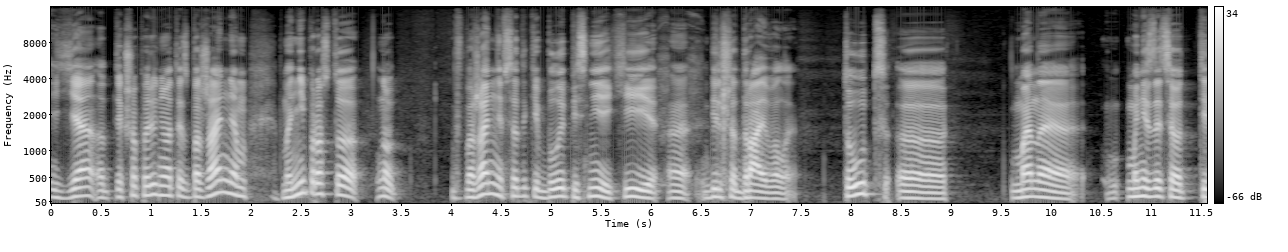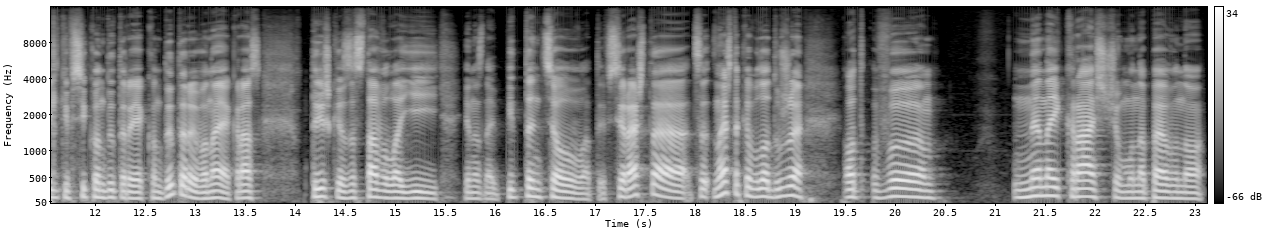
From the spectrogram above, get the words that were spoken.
Я, от, якщо порівнювати з бажанням, мені просто ну, в бажанні все-таки були пісні, які е, більше драйвили. Тут е, мене, мені здається, от тільки всі кондитери як кондитери, вона якраз трішки заставила їй, я не знаю, підтанцьовувати. Всі решта, це знаєш, таке було дуже. От в не найкращому, напевно,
